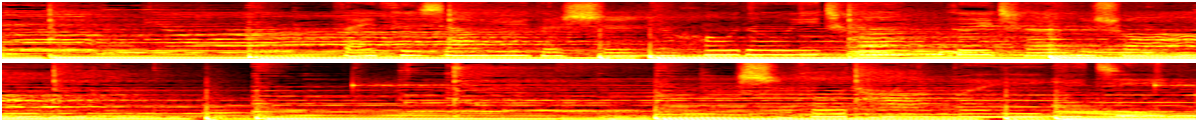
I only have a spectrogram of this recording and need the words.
朋友啊，再次相遇的时候后都已成对成双。是否他们已经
